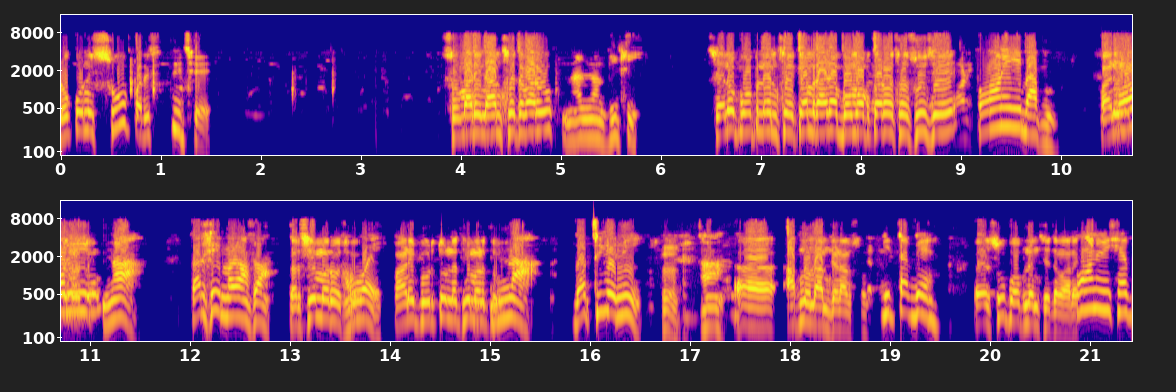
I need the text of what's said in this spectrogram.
લોકોની શું પરિસ્થિતિ છે? શું નામ છે તમારું? મારું નામ ભીખી. શેનો પ્રોબ્લેમ છે. કેમ રાણા બોમ કરો છો? શું છે? પાણી બાપુ. પાણી? ના. તરસી મળ્યા છો. તરસી મરો છો? પાણી પૂરતું નથી મળતું? ના. ગતિએ નહીં. હા. આપનું નામ જણાવશો? ગીતાબેન. શું પ્રોબ્લેમ છે તમારે? પાણી શબ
